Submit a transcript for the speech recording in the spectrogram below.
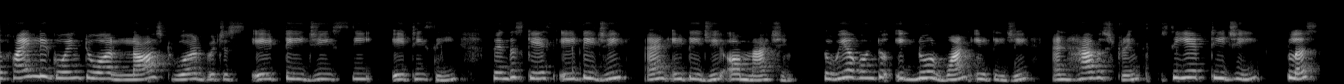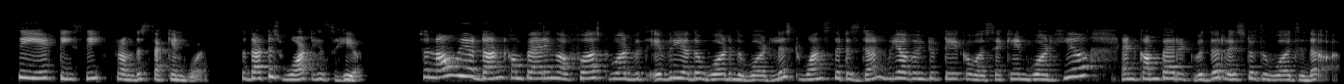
So finally going to our last word which is ATGC, ATC. So in this case ATG and ATG are matching. So we are going to ignore one ATG and have a string CATG plus CATC from the second word. So that is what is here. So now we are done comparing our first word with every other word in the word list. Once that is done, we are going to take our second word here and compare it with the rest of the words in the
